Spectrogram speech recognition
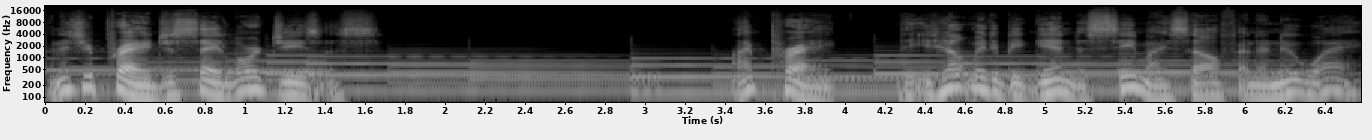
And as you pray, just say, Lord Jesus, I pray that you'd help me to begin to see myself in a new way.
